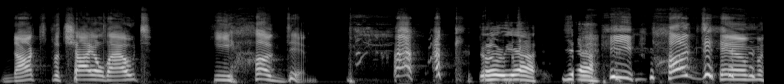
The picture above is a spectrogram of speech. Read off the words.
knocked the child out? He hugged him. oh yeah yeah he hugged him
